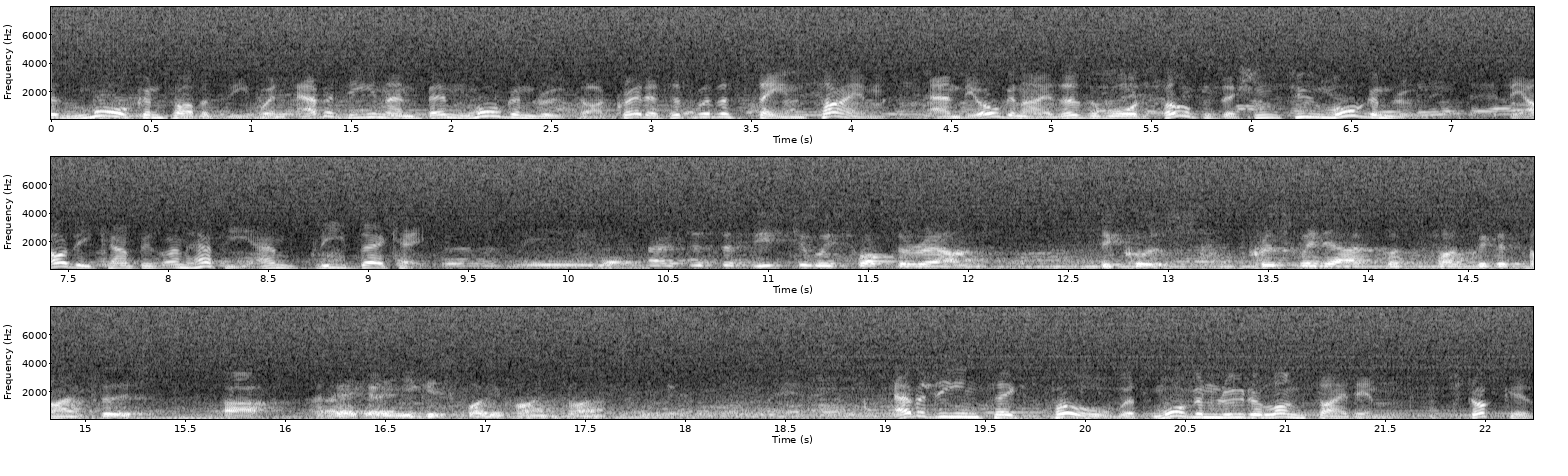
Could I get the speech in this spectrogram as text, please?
There is more controversy when Aberdein and Ben Morgenrood are credited with the same time, and the organizers award pole position to Morgenrood. The Audi camp is unhappy and plead their case. No, just that these two were swapped around because Chris went out, and got the quicker time first. Ah, Okay, so he gets qualifying time. Aberdein takes pole with Morgenrood alongside him. Stuck is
